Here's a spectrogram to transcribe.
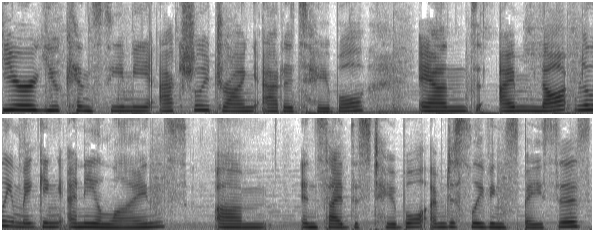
Here you can see me actually drawing out a table and I'm not really making any lines um, inside this table. I'm just leaving spaces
